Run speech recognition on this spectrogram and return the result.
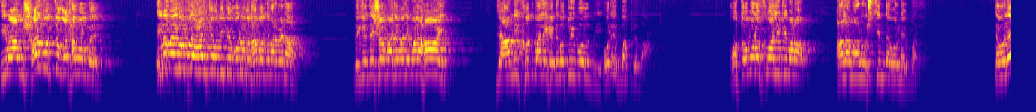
ইমাম সর্বোচ্চ কথা বলবে। ইমামের উপরে আর কেউ দিতে কোনো কথা বলতে পারবে না। দেখি দেশেও মাঝে মাঝে বলা হয় যে, আমি খুদবা লিখে দেবো, তুই বলবি? ওরে বাপরে বাপ। কত বড় কোয়ালিটি বানাও। আলা মানুষ চিন্তা করেন একবার। তাহলে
